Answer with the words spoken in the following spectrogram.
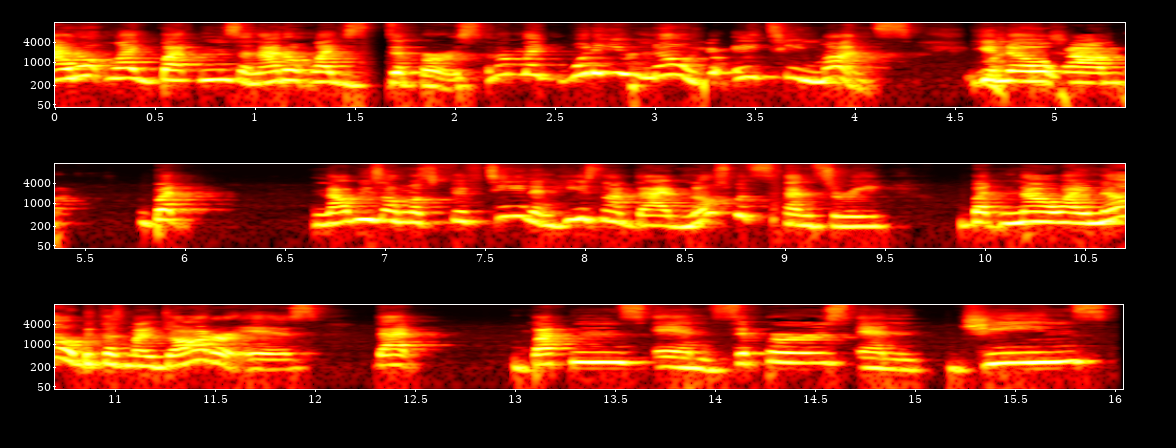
I don't like buttons and I don't like zippers. And I'm like, what do you know? You're 18 months, you right. know. Um, but now he's almost 15 and he's not diagnosed with sensory. But now I know because my daughter is that buttons and zippers and jeans,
